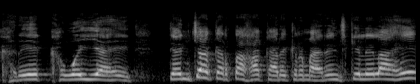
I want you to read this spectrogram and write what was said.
खरे खवय्ये आहेत त्यांच्याकरता हा कार्यक्रम अरेंज केलेला आहे.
